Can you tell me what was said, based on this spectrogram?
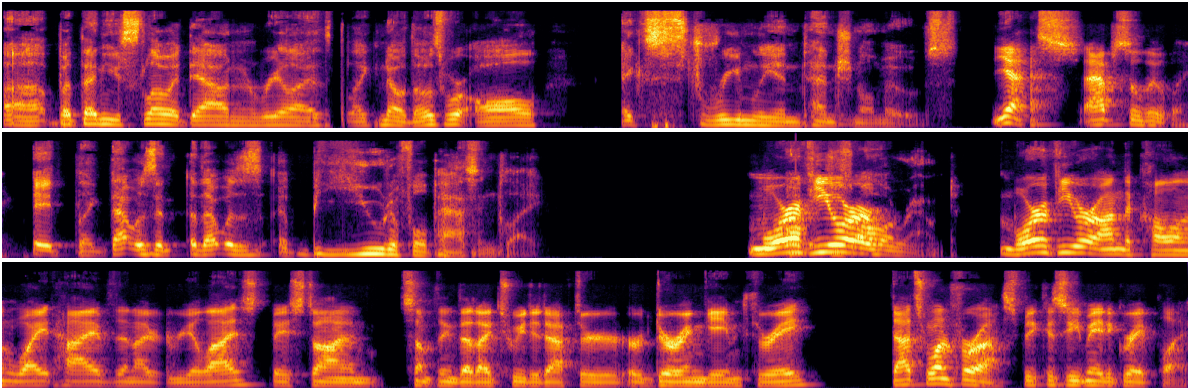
uh, but then you slow it down and realize, like, no, those were all extremely intentional moves. Yes, absolutely. It like that was a that was a beautiful passing play. More all, of you are all around. More of you are on the Colin White hive than I realized, based on something that I tweeted after or during Game Three. That's one for us because he made a great play.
